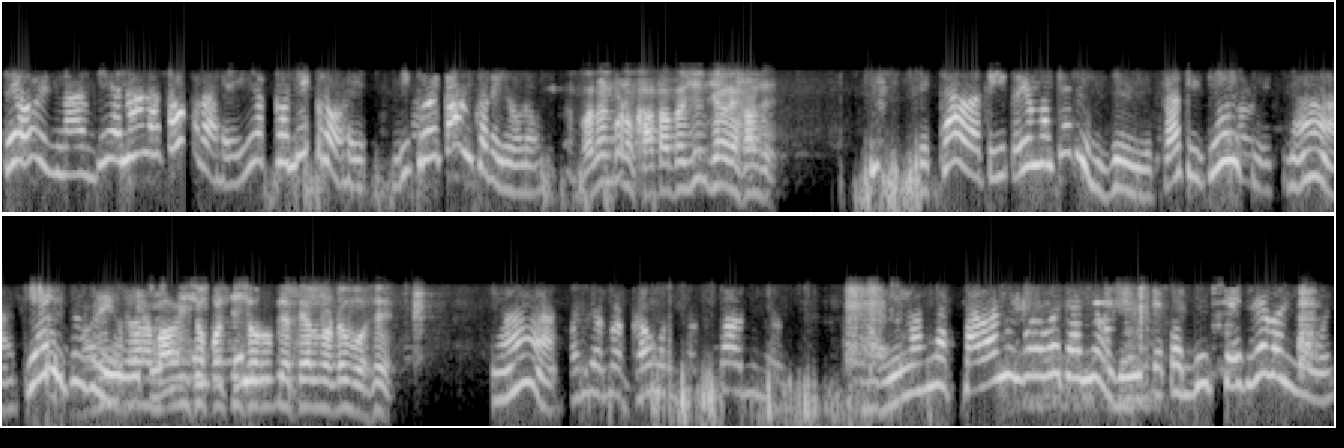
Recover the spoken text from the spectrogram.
તે હોય ના બે નાના છોકરા હે એક તો દીકરો હે દીકરો કામ કરે એવડો. ભલે પણ ખાતા તો છે ને જ્યારે સાંજે ખાવાથી તો એમાં કેટલું જોઈએ. પાછી ક્યાંય હા ક્યાંય બાવીસો પચીસો રૂપિયા તેલનો ડબ્બો છે. હા. એમાં ખાવાનું બહુ વધારે ન જોઈએ. તે કોઈ દૂધ છે લેવાનું હોય.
